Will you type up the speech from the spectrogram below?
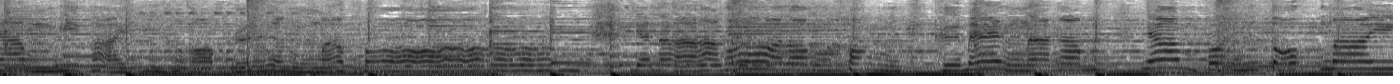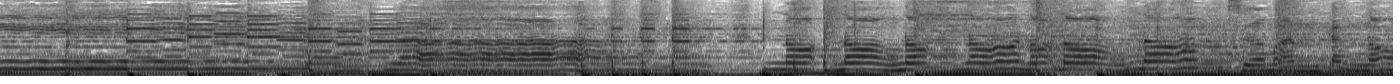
ยย่ำมีภัยหอบเรื่องมาฟ้องอย่านางอลองคอง คือแมงนางย่ำฝนตกไหมลาเนาะน้องเนาะเนาะเนาะน้องเนาะเสื้อมันกันเนาะ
